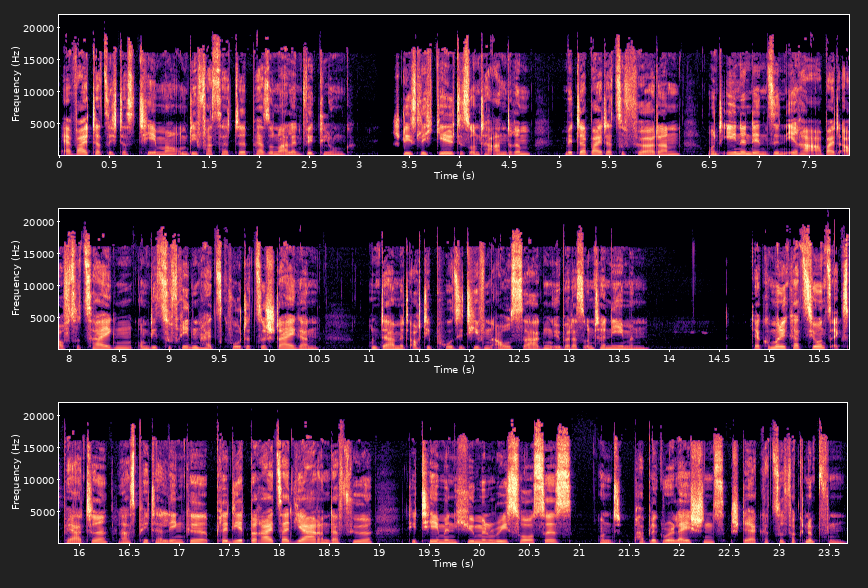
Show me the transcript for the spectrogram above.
erweitert sich das Thema um die Facette Personalentwicklung. Schließlich gilt es unter anderem, Mitarbeiter zu fördern und ihnen den Sinn ihrer Arbeit aufzuzeigen, um die Zufriedenheitsquote zu steigern und damit auch die positiven Aussagen über das Unternehmen. Der Kommunikationsexperte Lars-Peter Linke plädiert bereits seit Jahren dafür, die Themen Human Resources, und Public Relations stärker zu verknüpfen.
